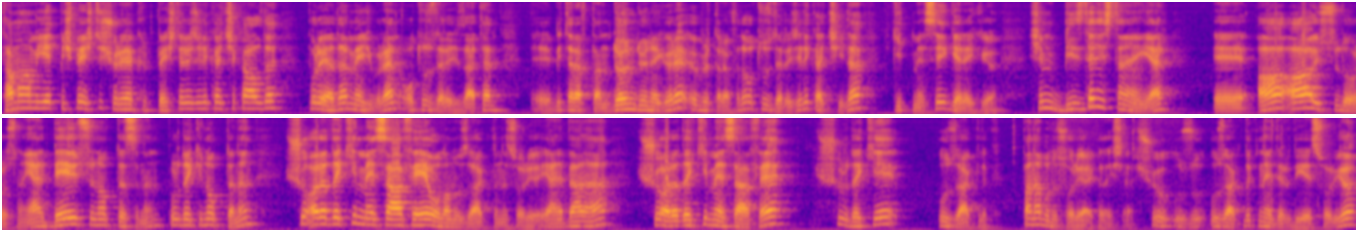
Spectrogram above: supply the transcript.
Tamamı 75'ti. Şuraya 45 derecelik açı kaldı. Buraya da mecburen 30 derece. Zaten e, bir taraftan döndüğüne göre öbür tarafa da 30 derecelik açıyla gitmesi gerekiyor. Şimdi bizden istenen yer e, A A üssü doğrusuna yani B üssü noktasının buradaki noktanın şu aradaki mesafeye olan uzaklığını soruyor. Yani bana şu aradaki mesafe şuradaki uzaklık. Bana bunu soruyor arkadaşlar. Şu uz- uzaklık nedir diye soruyor.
